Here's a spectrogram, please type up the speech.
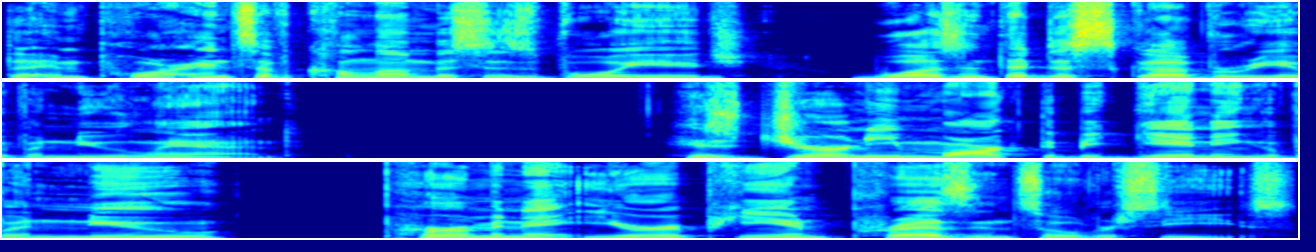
The importance of Columbus's voyage wasn't the discovery of a new land. His journey marked the beginning of a new, permanent European presence overseas.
